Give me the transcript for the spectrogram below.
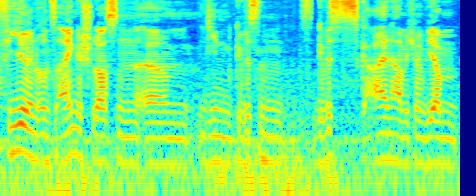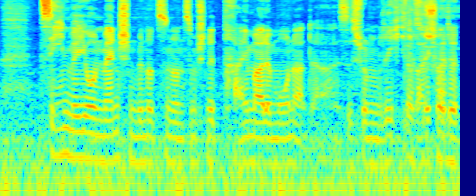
vielen, uns eingeschlossen, ähm, die ein gewissen, gewisse Skalen haben. Ich meine, wir haben 10 Millionen Menschen benutzen uns im Schnitt dreimal im Monat. Ja, es ist schon richtig Das ist schon Reichweite.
